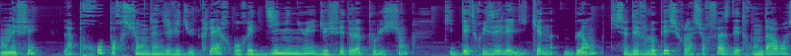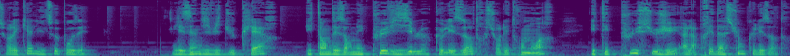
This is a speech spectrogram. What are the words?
En effet, la proportion d'individus clairs aurait diminué du fait de la pollution qui détruisait les lichens blancs qui se développaient sur la surface des troncs d'arbres sur lesquels ils se posaient. Les individus clairs, étant désormais plus visibles que les autres sur les troncs noirs, étaient plus sujets à la prédation que les autres.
